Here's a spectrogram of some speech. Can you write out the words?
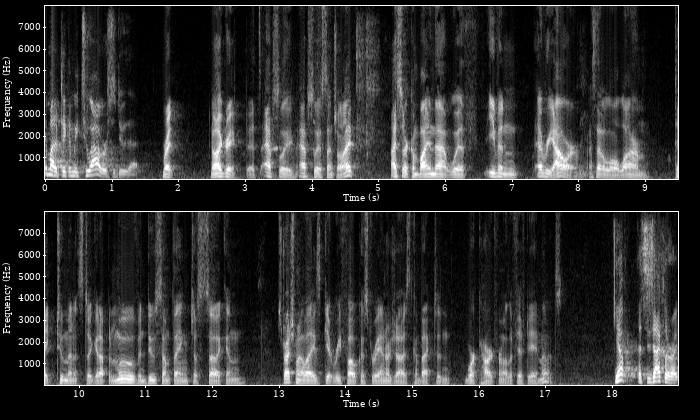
it might have taken me two hours to do that. Right. No, I agree. It's absolutely absolutely essential. I I start combining that with even every hour. I set a little alarm, take two minutes to get up and move and do something just so I can stretch my legs, get refocused, re energized, come back to work hard for another 58 minutes. Yep, that's exactly right.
